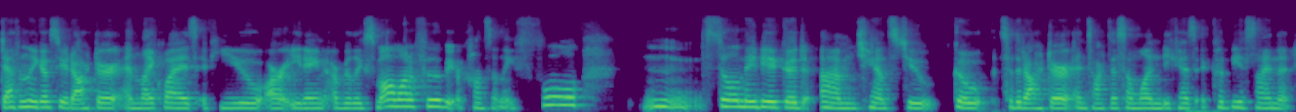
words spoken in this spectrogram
definitely go see a doctor. And likewise, if you are eating a really small amount of food, but you're constantly full, mm, still maybe a good um, chance to go to the doctor and talk to someone because it could be a sign that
